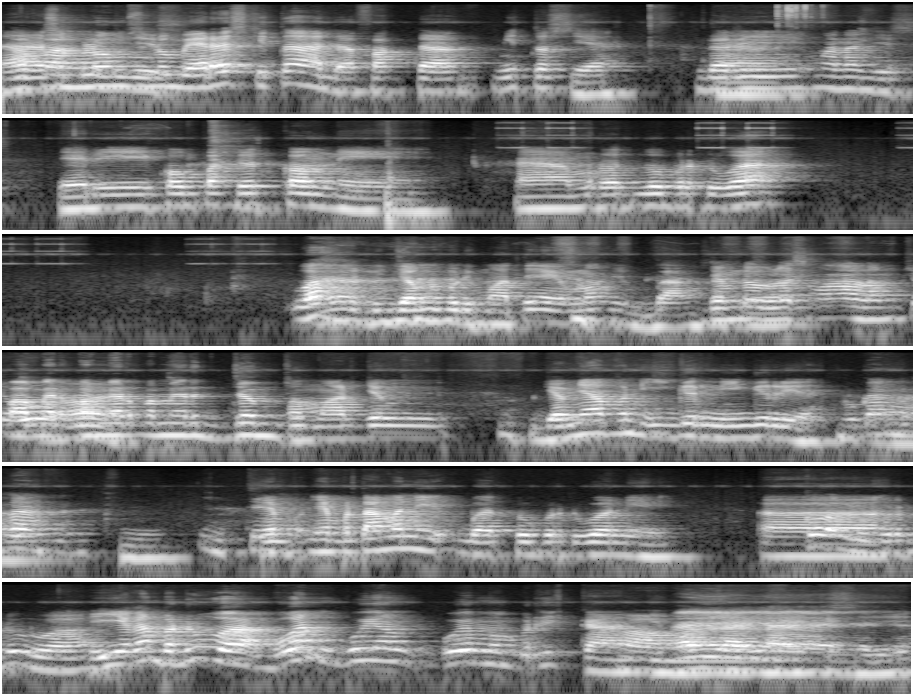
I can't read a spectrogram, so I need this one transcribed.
Nah Apa sebelum Jis? sebelum beres kita ada fakta mitos ya Dari mana Jis? dari kompas.com nih nah menurut lu berdua wah satu jam lu dimatiin emang bang Jam 12 malam cuy. pamer pamer pamer jam Cuk. Pamar jam jamnya apa nih Iger nih Iger ya Bukan bukan. Hmm. Yang yang pertama nih buat lu berdua nih eh, Kok lu berdua? iya kan berdua bukan gue yang gue yang memberikan Oh, Gimana iya, iya, iya, sih? iya.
